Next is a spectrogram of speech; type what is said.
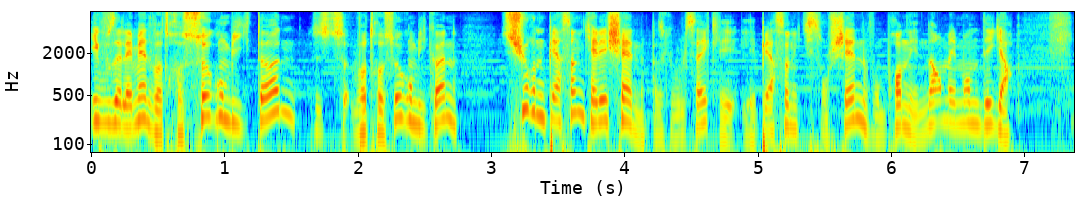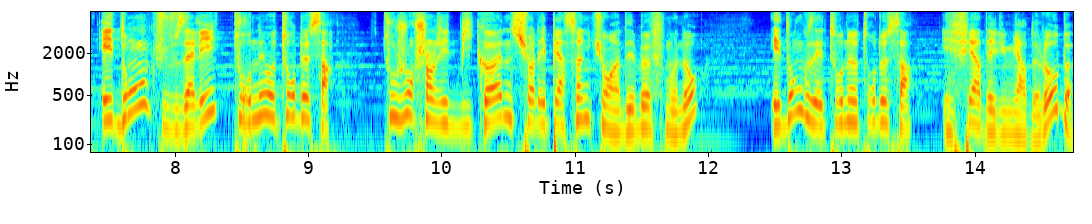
et vous allez mettre votre second beacon, votre second beacon sur une personne qui a les chaînes. Parce que vous le savez que les, personnes qui sont chaînes vont prendre énormément de dégâts. Et donc vous allez tourner autour de ça. Toujours changer de beacon sur les personnes qui ont un debuff mono. Et donc vous allez tourner autour de ça. Et faire des lumières de l'aube,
